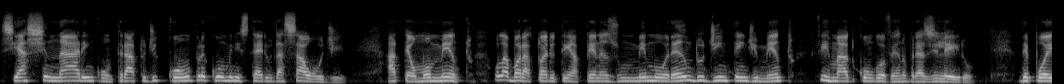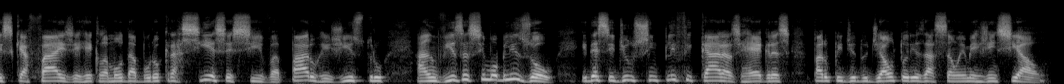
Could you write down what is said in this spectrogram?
se assinarem contrato de compra com o Ministério da Saúde. Até o momento, o laboratório tem apenas um memorando de entendimento firmado com o governo brasileiro. Depois que a Pfizer reclamou da burocracia excessiva para o registro, a Anvisa se mobilizou e decidiu simplificar as regras para o pedido de autorização emergencial.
